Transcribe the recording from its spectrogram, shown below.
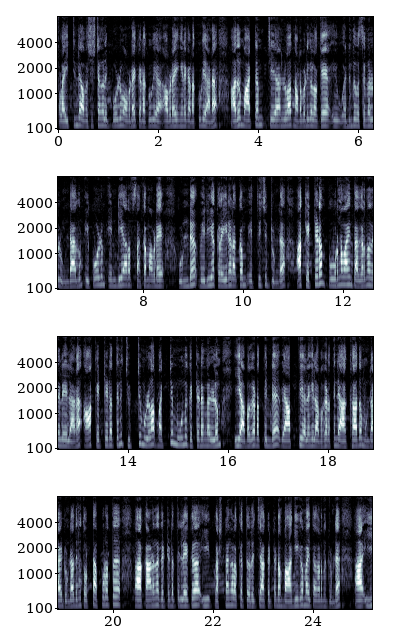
ഫ്ലൈറ്റിന്റെ അവശിഷ്ടങ്ങൾ ഇപ്പോഴും അവിടെ കിടക്കുകയാണ് അവിടെ ഇങ്ങനെ കിടക്കുകയാണ്. അത് മാറ്റം ചെയ്യാനുള്ള നടപടികളൊക്കെ വരും ദിവസങ്ങളിൽ ഉണ്ടാകും. ഇപ്പോഴും എൻ ഡി ആർ എഫ് സംഘം അവിടെ ഉണ്ട്. വലിയ ക്രെയിനടക്കം എത്തിച്ചിട്ടുണ്ട്. ആ കെട്ടിടം പൂർണമായും തകർന്ന നിലയിലാണ്. ആ കെട്ടിടത്തിന് ചുറ്റുമുള്ള മറ്റ് മൂന്ന് കെട്ടിടങ്ങളിലും ഈ അപകടത്തിന്റെ വ്യാപ്തി അല്ലെങ്കിൽ അപകടത്തിന്റെ ആഘാതം ഉണ്ടായിട്ടുണ്ട്. അതിന് തൊട്ടപ്പുറത്ത് കാണുന്ന കെട്ടിടത്തിലേക്ക് ഈ കഷ്ണങ്ങളൊക്കെ തെറിച്ച് ആ കെട്ടിടം ഭാഗികമായി തകർന്നിട്ടുണ്ട്. ഈ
